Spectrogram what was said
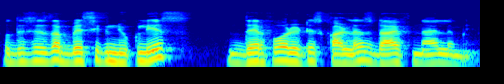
So this is the basic nucleus. Therefore it is called as diphenylamine.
